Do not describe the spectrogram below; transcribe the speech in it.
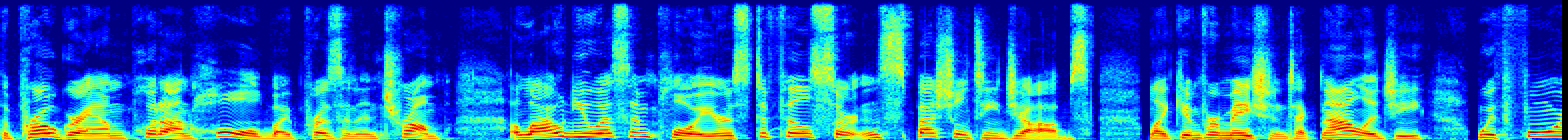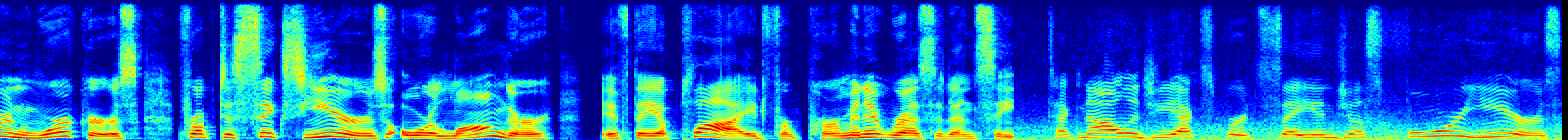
The program, put on hold by President Trump, allowed U.S. employers to fill certain specialty jobs, like information technology, with foreign workers for up to six years or longer if they applied for permanent residency. Technology experts say in just four years,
